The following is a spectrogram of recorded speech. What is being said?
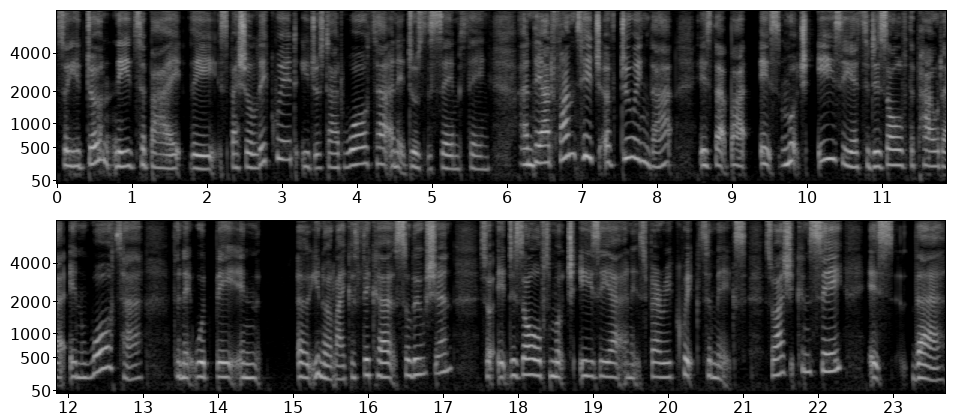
so you don't need to buy the special liquid. You just add water and it does the same thing. And the advantage of doing that is that by, it's much easier to dissolve the powder in water than it would be in a, you know, like a thicker solution. So it dissolves much easier and it's very quick to mix. So as you can see, it's there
